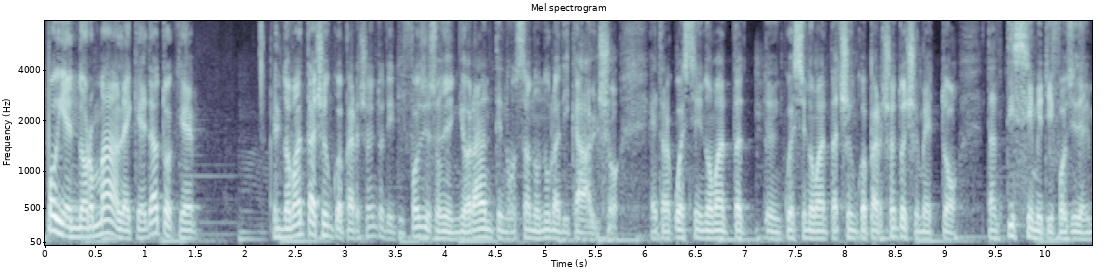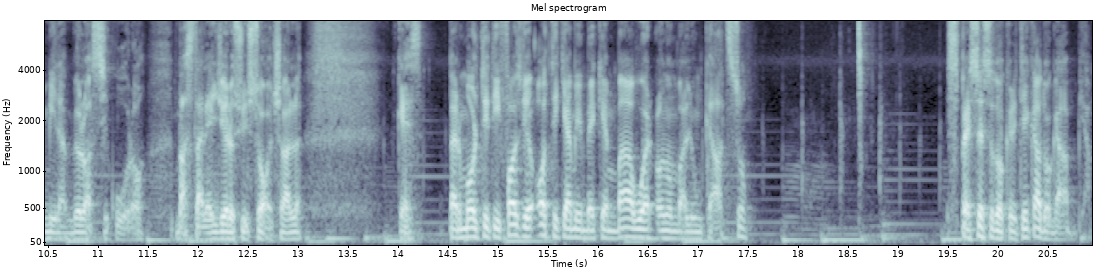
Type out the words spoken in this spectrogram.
Poi è normale che, dato che il 95% dei tifosi sono ignoranti, non sanno nulla di calcio e tra questi, 90, in questi 95% ci metto tantissimi tifosi del Milan, ve lo assicuro, basta leggere sui social, che per molti tifosi o ti chiami Beckenbauer o non vale un cazzo. Spesso è stato criticato Gabbia.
